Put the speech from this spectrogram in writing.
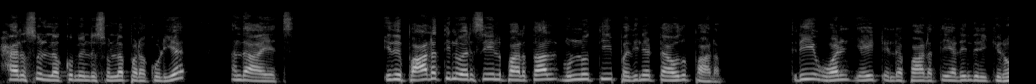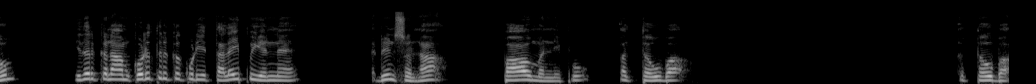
ஹர்சுல்லக்கும் என்று சொல்லப்படக்கூடிய அந்த ஆயத். இது பாடத்தின் வரிசையில் பார்த்தால் முன்னூற்றி பதினெட்டாவது பாடம். த்ரீ ஒன் எயிட் என்ற பாடத்தை அடைந்திருக்கிறோம். இதற்கு நாம் கொடுத்திருக்கக்கூடிய தலைப்பு என்ன? அப்படின்னு சொன்னால் பாவ மன்னிப்பு அத்தௌபா அத்தௌபா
